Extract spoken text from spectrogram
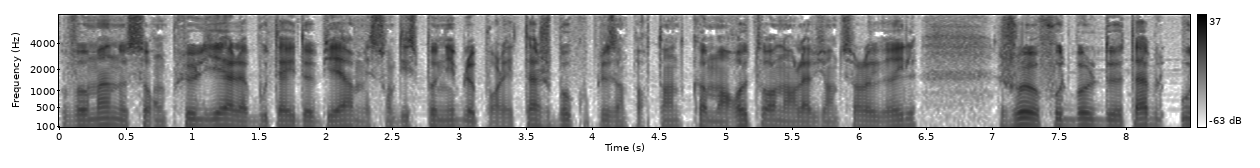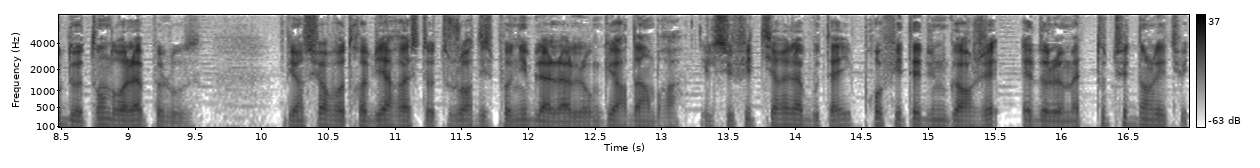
Vos mains ne seront plus liées à la bouteille de bière mais sont disponibles pour les tâches beaucoup plus importantes comme en retournant la viande sur le grill, jouer au football de table ou de tondre la pelouse. Bien sûr, votre bière reste toujours disponible à la longueur d'un bras. Il suffit de tirer la bouteille, profiter d'une gorgée et de le mettre tout de suite dans l'étui.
